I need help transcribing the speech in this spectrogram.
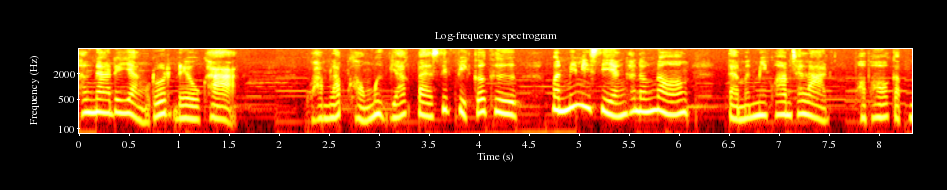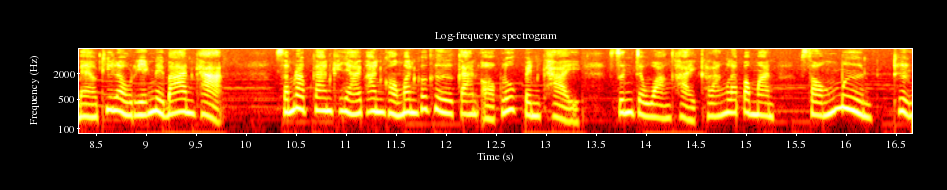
ข้างหน้าได้อย่างรวดเร็วค่ะ ความลับของหมึกยักษ์แปซิฟิกก็คือ มันไม่มีเสียงค่ะน้องๆ แต่มันมีความฉลาดพอๆกับแมวที่เราเลี้ยงในบ้านค่ะสำหรับการขยายพันธุ์ของมันก็คือการออกลูกเป็นไข่ ซึ่งจะวางไข่ครั้งละประมาณ 20,000 ถึง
